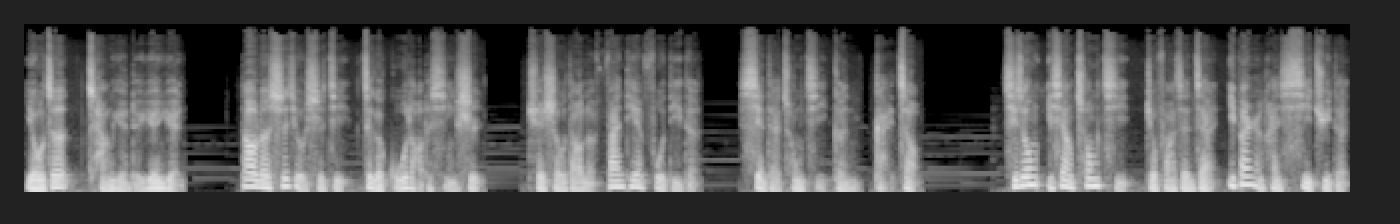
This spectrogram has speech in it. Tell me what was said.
有着长远的渊源。到了十九世纪，这个古老的形式却受到了翻天覆地的现代冲击跟改造。其中一项冲击就发生在一般人和戏剧的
